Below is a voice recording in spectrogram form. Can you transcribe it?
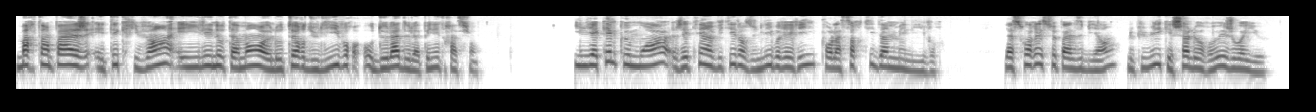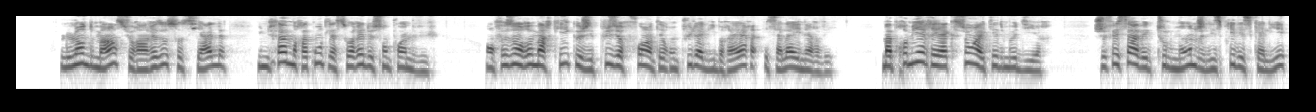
Martin Page est écrivain et il est notamment euh, l'auteur du livre Au-delà de la pénétration. Il y a quelques mois, j'étais invité dans une librairie pour la sortie d'un de mes livres. La soirée se passe bien, le public est chaleureux et joyeux. Le lendemain, sur un réseau social, une femme raconte la soirée de son point de vue, en faisant remarquer que j'ai plusieurs fois interrompu la libraire et ça l'a énervé. Ma première réaction a été de me dire Je fais ça avec tout le monde, j'ai l'esprit d'escalier,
